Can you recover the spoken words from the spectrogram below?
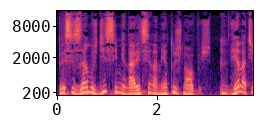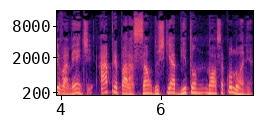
Precisamos disseminar ensinamentos novos relativamente à preparação dos que habitam nossa colônia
